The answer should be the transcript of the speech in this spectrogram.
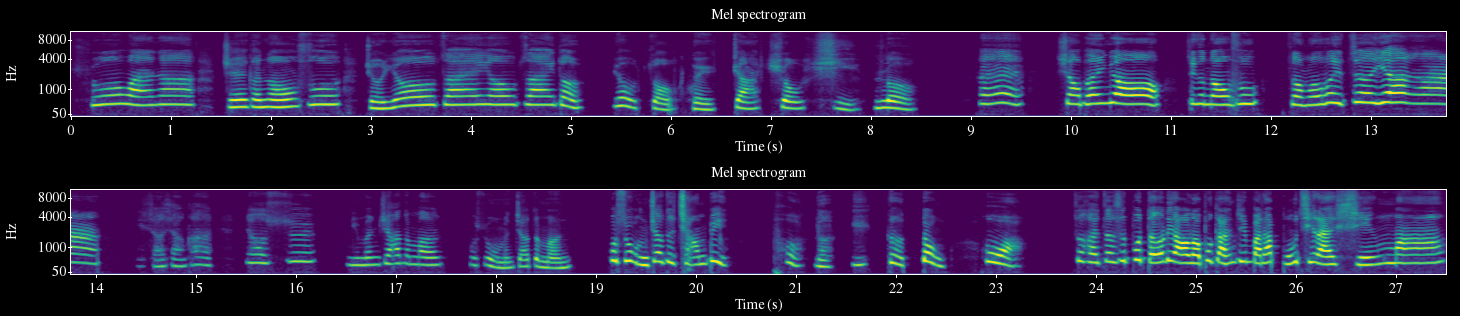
说完啊，这个农夫就悠哉悠哉的又走回家休息了。哎，小朋友，这个农夫怎么会这样啊？你想想看，要是你们家的门，或是我们家的门，或是我们家的墙壁。破了一个洞，哇，这还真是不得了了！不赶紧把它补起来行吗？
